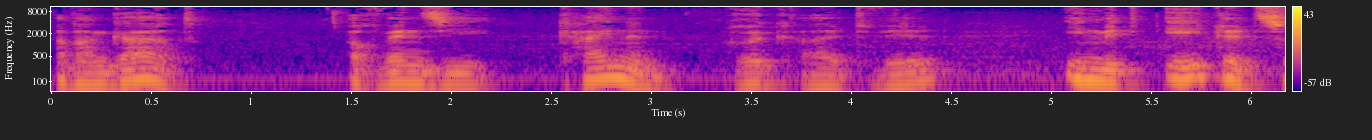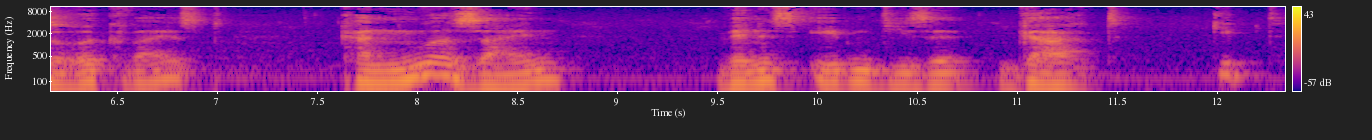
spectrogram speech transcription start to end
Avantgarde, auch wenn sie keinen Rückhalt will, ihn mit Ekel zurückweist, kann nur sein, wenn es eben diese Gard gibt.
